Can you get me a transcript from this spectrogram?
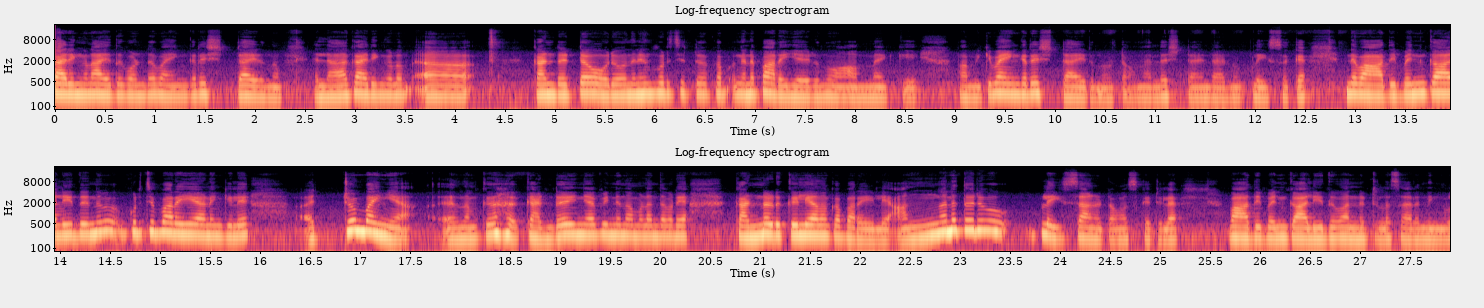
കാര്യങ്ങളായതുകൊണ്ട് ഭയങ്കര ഇഷ്ടമായിരുന്നു എല്ലാ കാര്യങ്ങളും കണ്ടിട്ട് ഓരോന്നിനെയും കുറിച്ചിട്ടൊക്കെ ഇങ്ങനെ പറയുമായിരുന്നു അമ്മയ്ക്ക്. അപ്പം അമ്മയ്ക്ക് ഭയങ്കര ഇഷ്ടമായിരുന്നു കേട്ടോ നല്ല ഇഷ്ടമായിട്ടുണ്ടായിരുന്നു പ്ലേസൊക്കെ പിന്നെ വാദിബൻ ഇതിനെ കുറിച്ച് പറയുകയാണെങ്കിൽ ഏറ്റവും ഭംഗിയ. നമുക്ക് കണ്ടു കഴിഞ്ഞാൽ പിന്നെ നമ്മൾ എന്താ പറയുക കണ്ണെടുക്കില്ല എന്നൊക്കെ പറയില്ലേ? അങ്ങനത്തെ ഒരു പ്ലേസാണ് കേട്ടോ മസ്കറ്റിലെ. വാദിബൻ ഖാലിദ് വന്നിട്ടുള്ള സ്ഥലം. നിങ്ങൾ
